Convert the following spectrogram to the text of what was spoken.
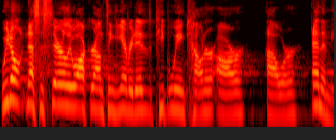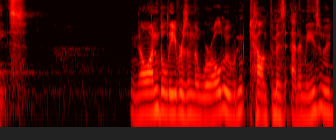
We don't necessarily walk around thinking every day that the people we encounter are our enemies. We know unbelievers in the world, we wouldn't count them as enemies. We'd,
